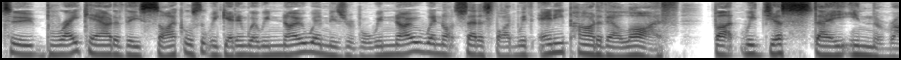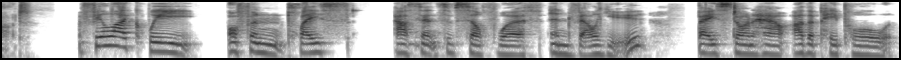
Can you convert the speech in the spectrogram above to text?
to break out of these cycles that we get in where we know we're miserable, we know we're not satisfied with any part of our life, but we just stay in the rut? I feel like we often place our sense of self worth and value based on how other people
